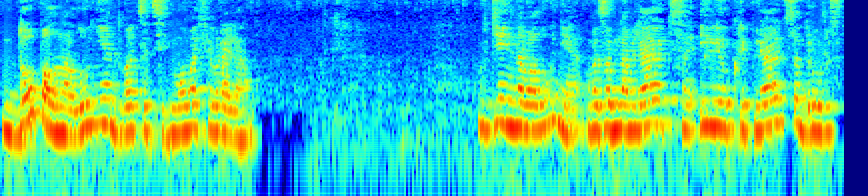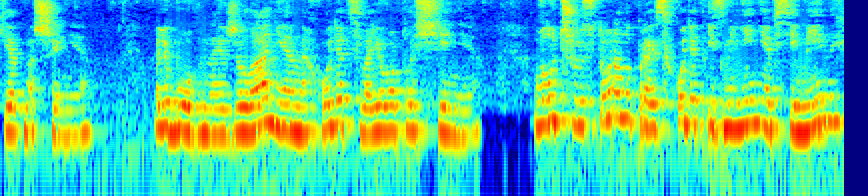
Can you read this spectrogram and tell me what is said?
до полнолуния 27 февраля. В день новолуния возобновляются или укрепляются дружеские отношения. Любовные желания находят свое воплощение – в лучшую сторону происходят изменения в семейных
